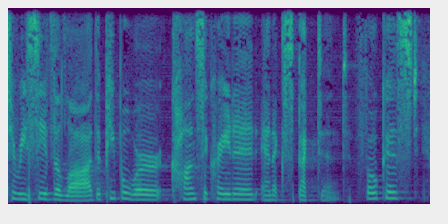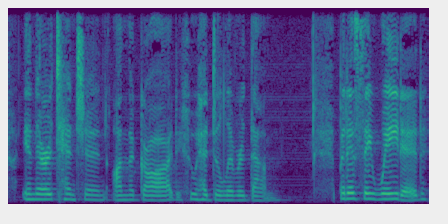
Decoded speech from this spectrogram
to receive the law, the people were consecrated and expectant, focused in their attention on the God who had delivered them. But as they waited,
